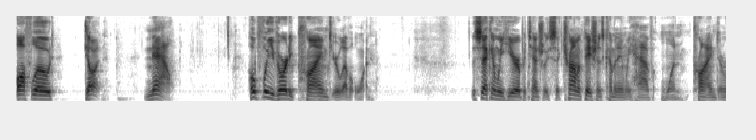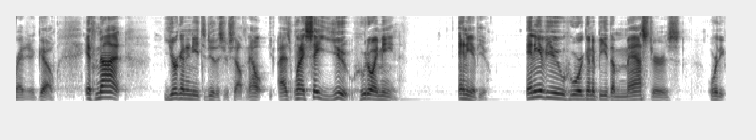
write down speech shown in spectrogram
offload, done. Now, hopefully you've already primed your level one. The second we hear a potentially sick trauma patient is coming in, we have one primed and ready to go. If not, you're going to need to do this yourself. Now, as when I say you, who do I mean? any of you, any of you who are going to be the masters or the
